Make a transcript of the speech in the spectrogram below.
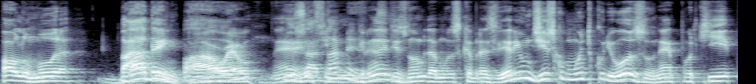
Paulo Moura, Baden Powell, né? Exatamente. Enfim, grandes nomes da música brasileira e um disco muito curioso, né? Porque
